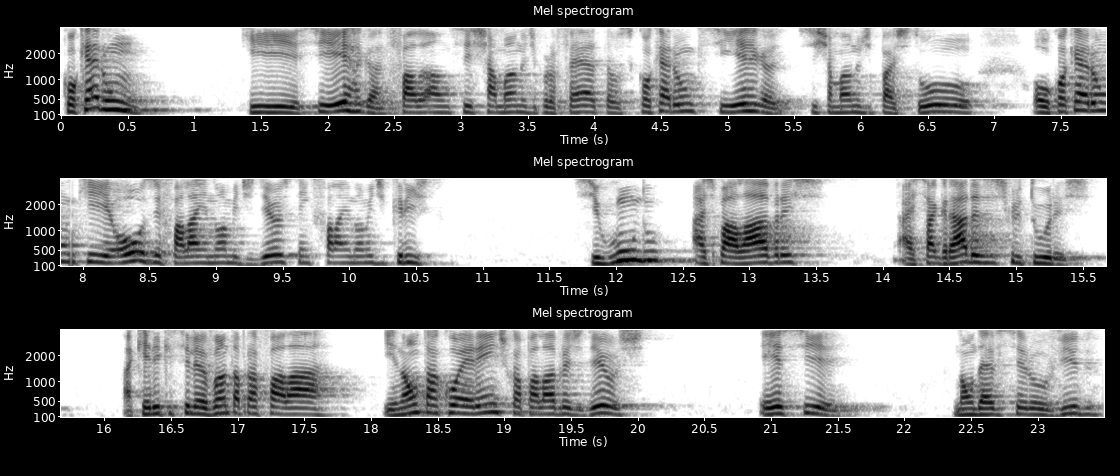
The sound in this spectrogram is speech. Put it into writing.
Qualquer um que se erga falando, se chamando de profeta, ou qualquer um que se erga se chamando de pastor, ou qualquer um que ouse falar em nome de Deus, tem que falar em nome de Cristo. Segundo as palavras as sagradas escrituras. Aquele que se levanta para falar e não está coerente com a palavra de Deus, esse não deve ser ouvido,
